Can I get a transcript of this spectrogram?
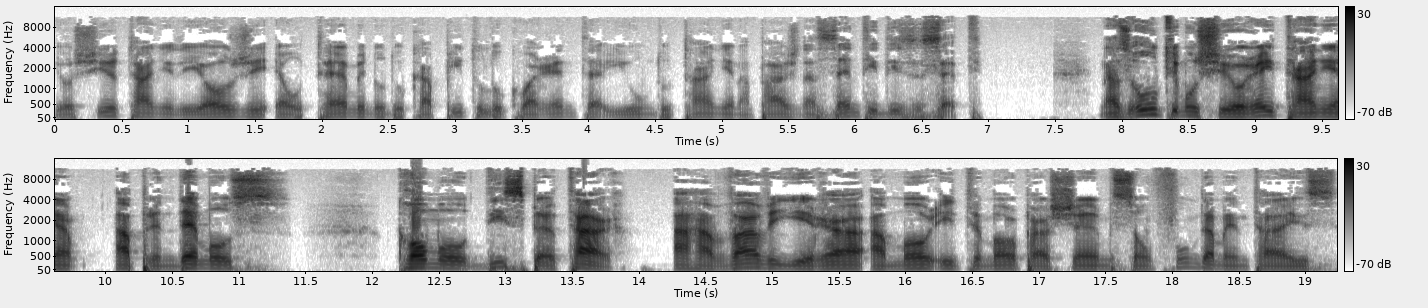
E o Shir Tanya de hoje é o término do capítulo 41 do Tanya, na página 117. Nas últimos Shiurei Tanya, aprendemos como despertar Ahavá e Yirá, amor e temor para Hashem, são fundamentais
